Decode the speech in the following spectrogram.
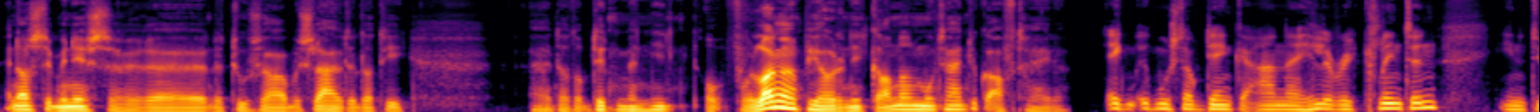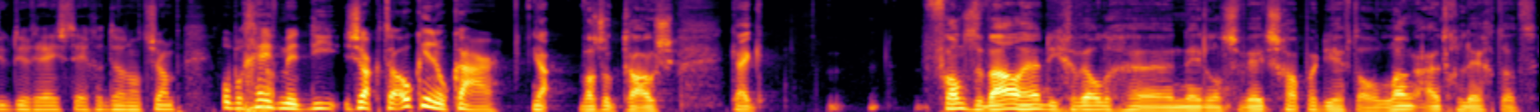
En als de minister uh, ertoe zou besluiten dat hij uh, dat op dit moment niet, voor langere periode niet kan, dan moet hij natuurlijk aftreden. Ik, ik moest ook denken aan Hillary Clinton, in natuurlijk de race tegen Donald Trump. Op een gegeven moment, die zakte ook in elkaar. Ja, was ook trouwens, kijk, Frans de Waal, hè, die geweldige Nederlandse wetenschapper, die heeft al lang uitgelegd dat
